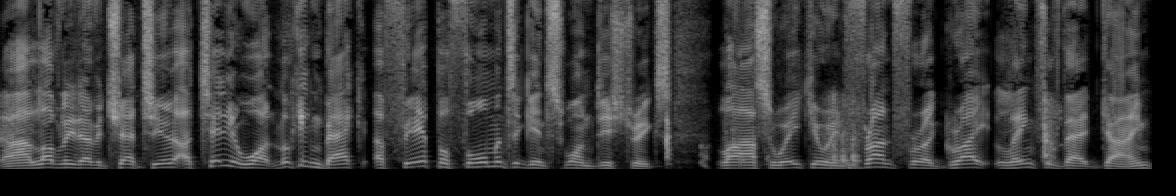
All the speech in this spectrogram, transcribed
Uh, lovely to have a chat to you. I tell you what, looking back, a fair performance against Swan Districts last week. You were in front for a great length of that game.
